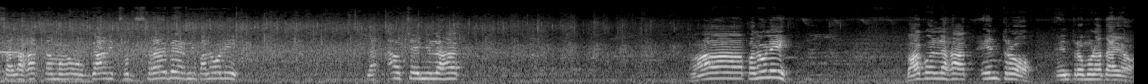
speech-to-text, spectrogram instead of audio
sa lahat ng mga organic subscriber ni Panuli. Shout out sa inyo lahat. Mga Panuli, bago ang lahat, intro. Intro muna tayo.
